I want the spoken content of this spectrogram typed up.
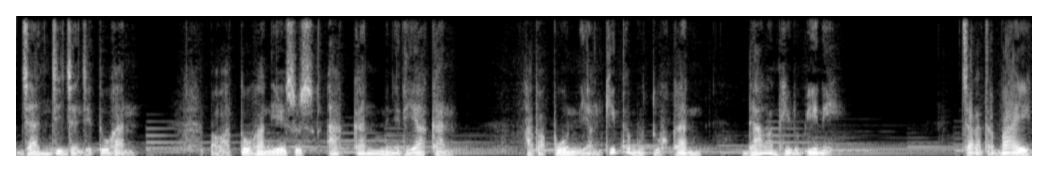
janji-janji Tuhan bahwa Tuhan Yesus akan menyediakan apa pun yang kita butuhkan dalam hidup ini. Cara terbaik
